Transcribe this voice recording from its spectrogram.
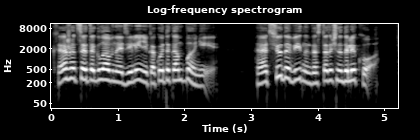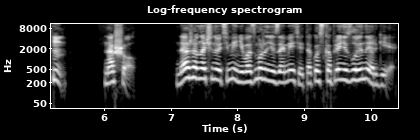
Кажется, это главное отделение какой-то компании. Отсюда видно достаточно далеко. Хм, нашел. Даже в ночной тьме невозможно не заметить такое скопление злой энергии.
